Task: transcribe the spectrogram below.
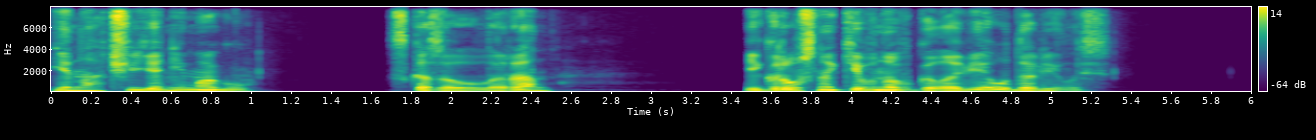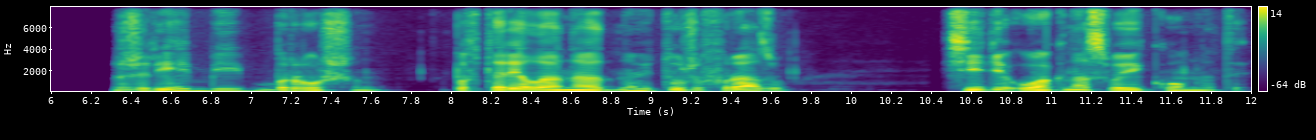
Иначе я не могу. — сказал Лоран, и, грустно кивнув голове, удалилась. «Жребий брошен», — повторяла она одну и ту же фразу, сидя у окна своей комнаты.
